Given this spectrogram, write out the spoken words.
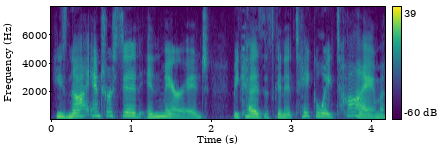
He's not interested in marriage because it's going to take away time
